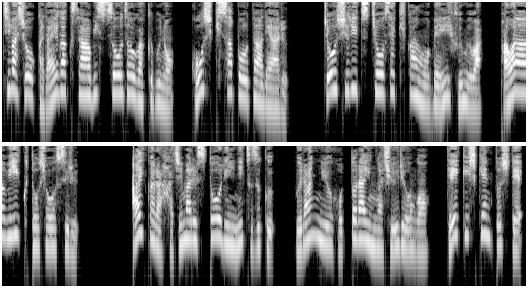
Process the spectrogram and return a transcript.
千葉商科大学サービス創造学部の公式サポーターである。聴取率調査機関をベイフムはパワーウィークと称する。愛から始まるストーリーに続くブランニューホットラインが終了後、定期試験として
